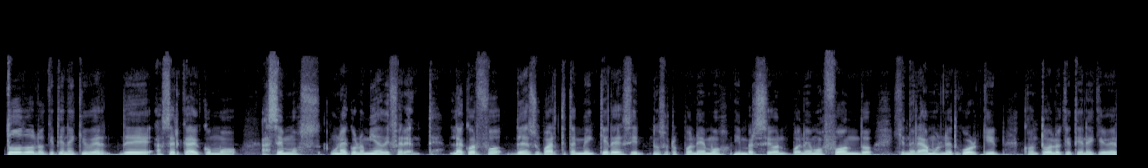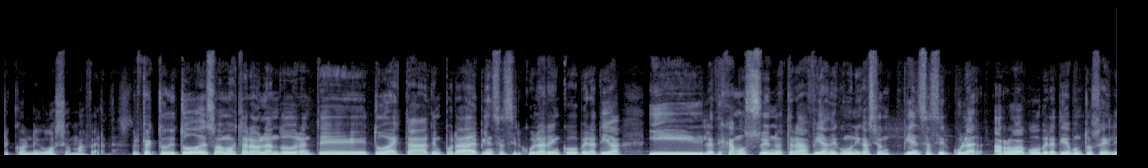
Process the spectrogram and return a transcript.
todo lo que tiene que ver de acerca de cómo hacemos una economía diferente. La Corfo, de su parte, también quiere decir, nosotros ponemos inversión, ponemos fondos, generamos networking con todo lo que tiene que ver con negocios más verdes. Perfecto, de todo eso vamos a estar hablando durante toda esta temporada de Piensa Circular en Cooperativa y les dejamos en nuestras vías de comunicación, piensa circular arroba cooperativa.cl.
